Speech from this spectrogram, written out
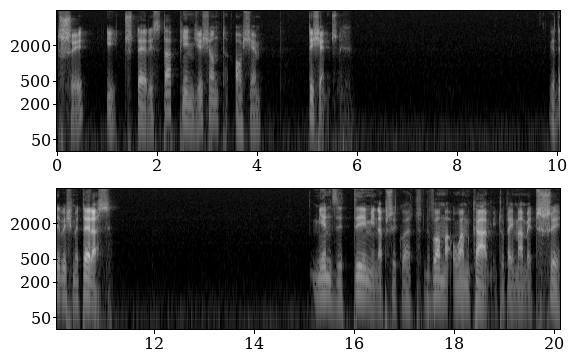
3 i 458 tysięcznych. Gdybyśmy teraz między tymi na przykład dwoma ułamkami, tutaj mamy 3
